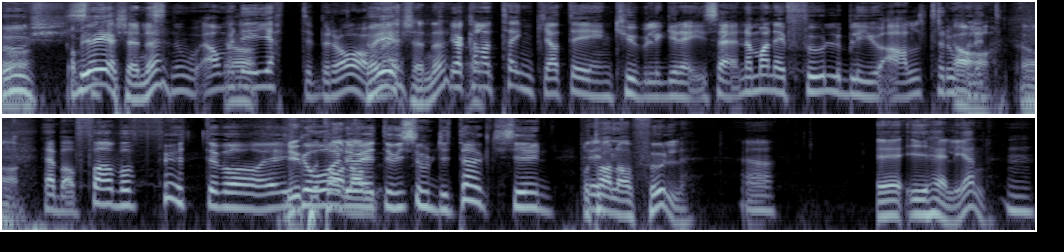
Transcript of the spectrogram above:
Ja. Usch. Ja men jag erkänner Sno, ja men Ja. det är jättebra. Jag men erkänner Jag kan tänka att det är en kul grej så här. när man är full blir ju allt roligt. Ja, ja. Jag bara 'Fan vad fett det var igår du om- vet vi snodde taxin' På tal om full, Ja. eh, i helgen Mm.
